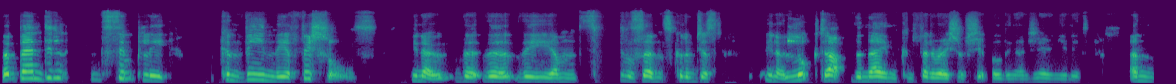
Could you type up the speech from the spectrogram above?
But Benn didn't simply convene the officials. You know, the the the um, civil servants could have just you know looked up the name Confederation of Shipbuilding Engineering Unions and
